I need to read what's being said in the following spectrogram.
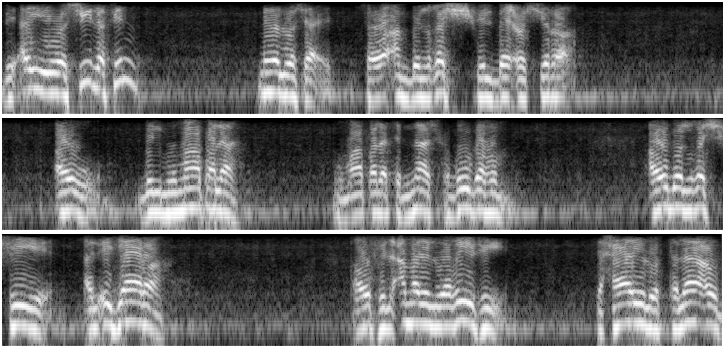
بأي وسيلة من الوسائل سواء بالغش في البيع والشراء. أو بالمماطلة مماطلة الناس حقوقهم أو بالغش في الإجارة أو في العمل الوظيفي التحايل والتلاعب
